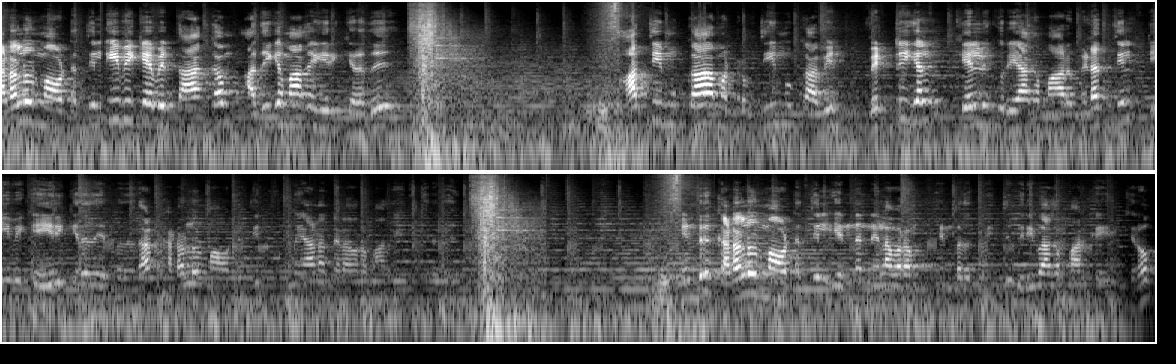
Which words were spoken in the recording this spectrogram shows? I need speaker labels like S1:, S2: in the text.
S1: கடலூர் மாவட்டத்தில் டிவிகேவின் தாக்கம் அதிகமாக இருக்கிறது. அதிமுக மற்றும் திமுகவின் வெற்றிகள் கேள்விக்குறியாக மாறும் இடத்தில் டிவிகே இருக்கிறது என்பதுதான் கடலூர் மாவட்டத்தின் உண்மையான நிலவரமாக இருக்கிறது. இன்று கடலூர் மாவட்டத்தில் என்ன நிலவரம் என்பது குறித்து விரிவாக பார்க்க இருக்கிறோம்.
